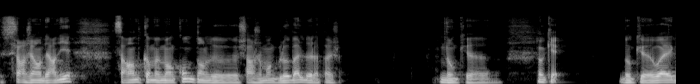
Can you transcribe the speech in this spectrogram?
chargé en dernier, ça rentre quand même en compte dans le chargement global de la page. Donc, ok. Donc euh, ouais,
